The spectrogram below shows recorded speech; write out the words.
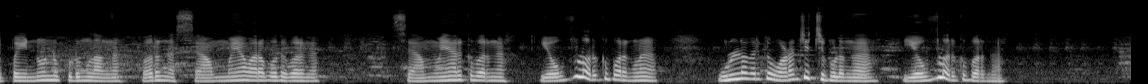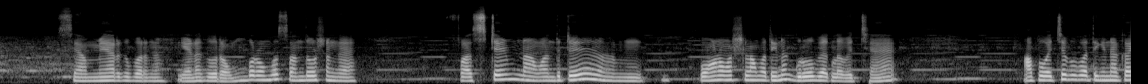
இப்போ இன்னொன்று பிடுங்கலாங்க. பாருங்க செம்மையாக வரப்போகுது பாருங்கள் செம்மையாக இருக்குது பாருங்கள் எவ்வளோ இருக்குது பாருங்களேன். உள்ள வரைக்கும் உடஞ்சிச்சு போலங்க. எவ்வளோ இருக்குது பாருங்கள் செம்மையாக இருக்குது பாருங்கள் எனக்கு ரொம்ப ரொம்ப சந்தோஷங்க. ஃபஸ்ட் டைம் நான் வந்துட்டு போன வருஷம்லாம் பார்த்திங்கன்னா க்ரோ பேக்கில் வச்சேன். அப்போ வச்சப்போ பார்த்தீங்கன்னாக்கா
